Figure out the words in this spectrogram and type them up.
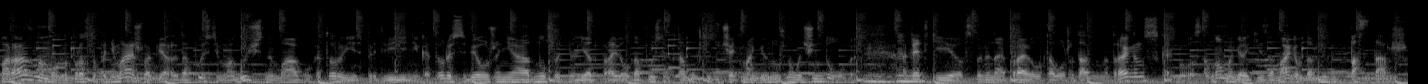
По-разному, но просто понимаешь, во-первых, допустим, могущественный маг, у которого есть предвидение, который себе уже не одну сотню лет провел, допустим, потому что изучать магию нужно очень долго. Mm-hmm. Опять-таки, вспоминая правила того же Dungeons Dragons, как бы в основном игроки за магов должны быть постарше,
